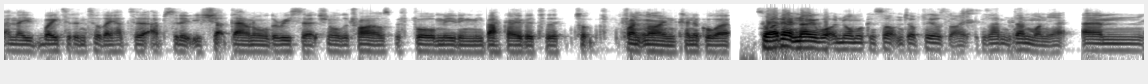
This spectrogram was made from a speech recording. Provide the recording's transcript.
and they waited until they had to absolutely shut down all the research and all the trials before moving me back over to the sort of frontline clinical work. So I don't know what a normal consultant job feels like because I haven't done one yet. Um,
